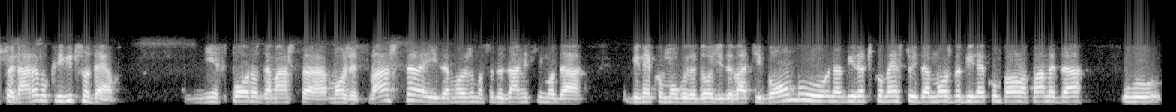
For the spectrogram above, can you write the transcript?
Što je naravno krivično delo. Nije sporno da mašta može svašta i da možemo sad da zamislimo da bi neko mogu da dođe da baci bombu na biračko mesto i da možda bi nekom palo na pamet da u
